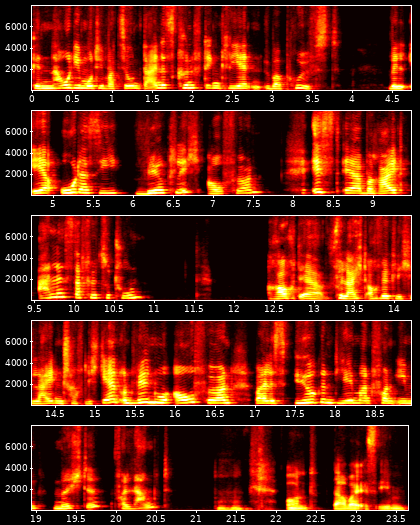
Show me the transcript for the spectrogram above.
genau die Motivation deines künftigen Klienten überprüfst. Will er oder sie wirklich aufhören? Ist er bereit, alles dafür zu tun? Raucht er vielleicht auch wirklich leidenschaftlich gern und will nur aufhören, weil es irgendjemand von ihm möchte, verlangt? Mhm. Und dabei ist eben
